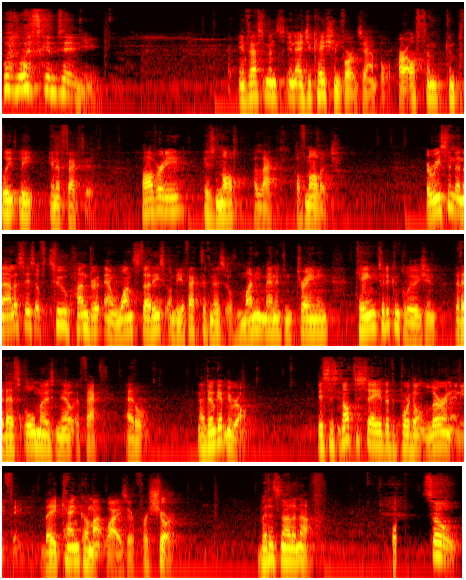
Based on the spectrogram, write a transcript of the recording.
But let's continue. Investments in education, for example, are often completely ineffective. Poverty is not a lack of knowledge. A recent analysis of 201 studies on the effectiveness of money management training came to the conclusion that it has almost no effect at all. Now, don't get me wrong. This is not to say that the poor don't learn anything. They can come out wiser for sure but it's not enough. So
